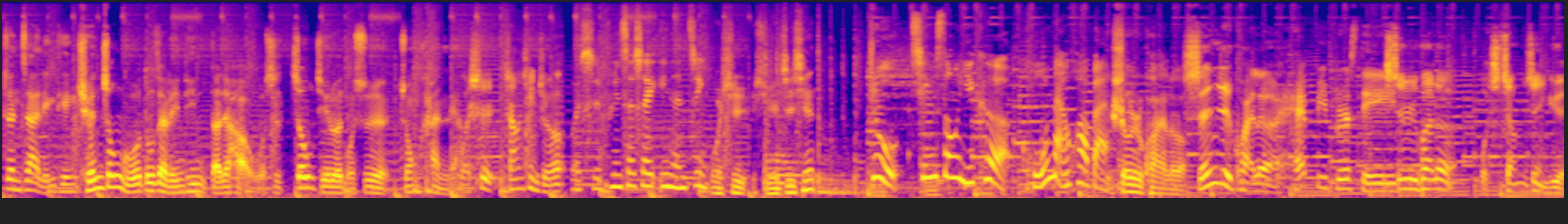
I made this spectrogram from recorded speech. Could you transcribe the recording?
正在聆听，全中国都在聆听。大家好，我是周杰伦，我是钟汉良，我是张信哲，我是 Princess A 伊能静，我是薛之谦。祝轻松一刻湖南话版生日快乐！生日快乐，Happy Birthday！生日快乐！我是张震岳，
